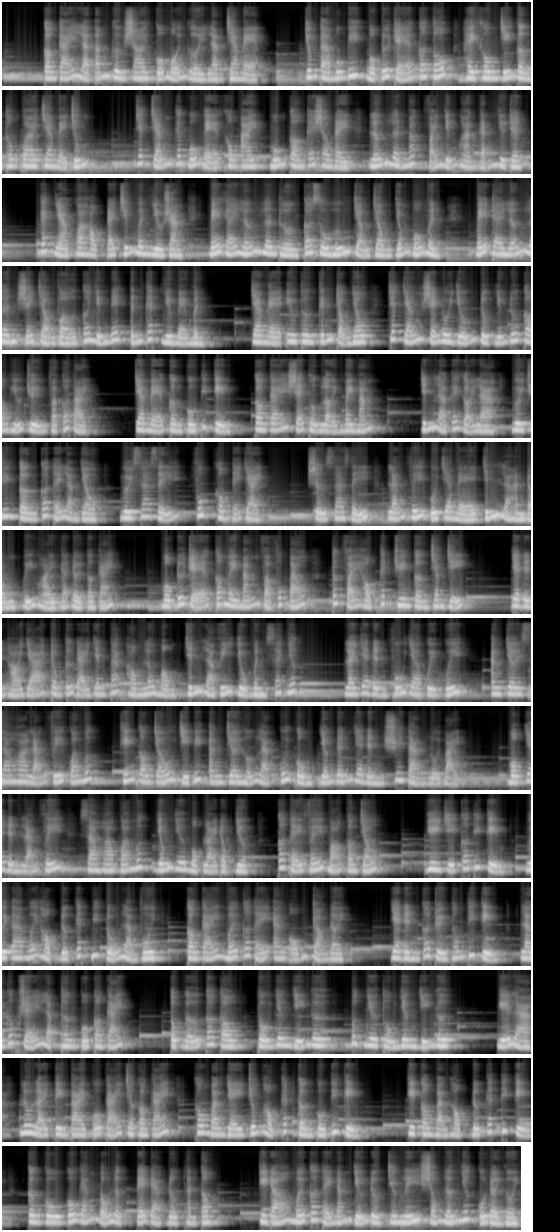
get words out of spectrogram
Con cái là tấm gương soi của mỗi người làm cha mẹ. Chúng ta muốn biết một đứa trẻ có tốt hay không chỉ cần thông qua cha mẹ chúng. Chắc chắn các bố mẹ không ai muốn con cái sau này lớn lên mắc phải những hoàn cảnh như trên. Các nhà khoa học đã chứng minh nhiều rằng bé gái lớn lên thường có xu hướng chọn chồng giống bố mình, bé trai lớn lên sẽ chọn vợ có những nét tính cách như mẹ mình. Cha mẹ yêu thương kính trọng nhau chắc chắn sẽ nuôi dưỡng được những đứa con hiểu chuyện và có tài. Cha mẹ cần cù tiết kiệm, con cái sẽ thuận lợi may mắn. Chính là cái gọi là người chuyên cần có thể làm giàu, người xa xỉ, phúc không thể dài. Sự xa xỉ, lãng phí của cha mẹ chính là hành động hủy hoại cả đời con cái. Một đứa trẻ có may mắn và phúc báo, tất phải học cách chuyên cần chăm chỉ, Gia đình họ giả trong tứ đại danh tác Hồng Lâu Mộng chính là ví dụ minh xác nhất. Là gia đình phú gia quyền quý, ăn chơi xa hoa lãng phí quá mức, khiến con cháu chỉ biết ăn chơi hưởng lạc cuối cùng dẫn đến gia đình suy tàn lụi bại. Một gia đình lãng phí, xa hoa quá mức giống như một loại độc dược, có thể phế bỏ con cháu. Duy chỉ có tiết kiệm, người ta mới học được cách biết đủ làm vui, con cái mới có thể an ổn trọn đời. Gia đình có truyền thống tiết kiệm là gốc rễ lập thân của con cái. Tục ngữ có câu thụ nhân dĩ ngư, bất như thụ nhân dĩ ngư. Nghĩa là lưu lại tiền tài của cải cho con cái, không bằng dạy chúng học cách cần cù tiết kiệm. Khi con bạn học được cách tiết kiệm, cần cù cố gắng nỗ lực để đạt được thành công. Khi đó mới có thể nắm giữ được chân lý sống lớn nhất của đời người.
